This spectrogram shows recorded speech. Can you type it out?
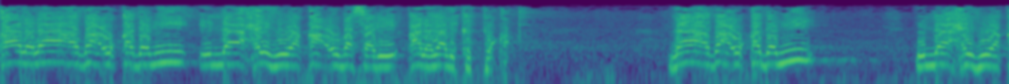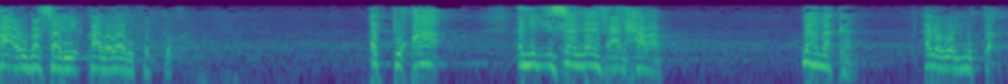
قال لا أضع قدمي إلا حيث يقع بصري. قال ذلك التقى. لا أضع قدمي إلا حيث يقع بصري. قال ذلك التقى. التقى أن الإنسان لا يفعل حرام مهما كان. هذا هو المتقي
